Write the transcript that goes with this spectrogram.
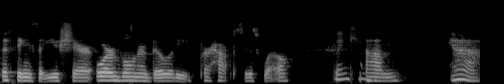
the things that you share or vulnerability, perhaps, as well. Thank you. Um, yeah.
